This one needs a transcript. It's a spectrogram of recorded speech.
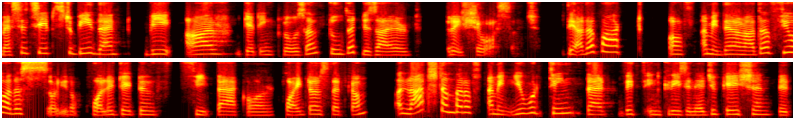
message seems to be that we are getting closer to the desired ratio as such. The other part of, I mean, there are other few other, you know, qualitative feedback or pointers that come. A large number of, I mean, you would think that with increase in education, with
